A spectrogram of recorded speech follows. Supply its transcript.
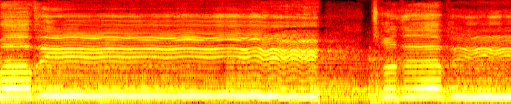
მავიწყდები vu.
